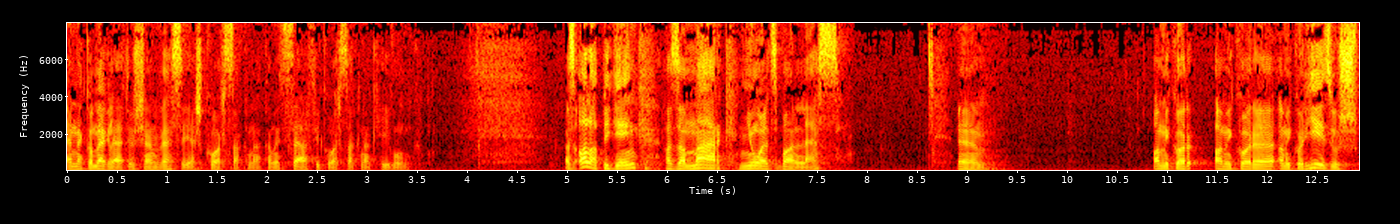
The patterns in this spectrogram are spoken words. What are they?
ennek a meglehetősen veszélyes korszaknak, amit selfie korszaknak hívunk. Az alapigénk az a Márk 8-ban lesz, amikor, amikor, amikor Jézus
